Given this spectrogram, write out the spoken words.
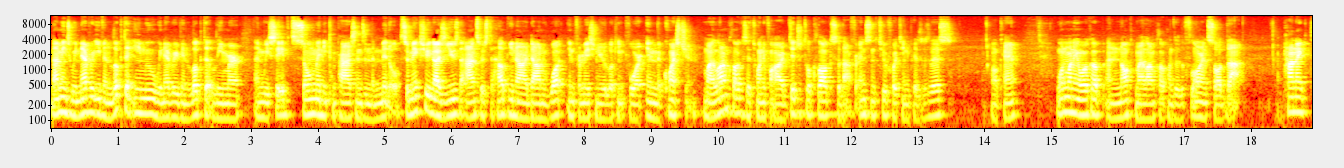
That means we never even looked at Emu, we never even looked at Lemur, and we saved so many comparisons in the middle. So make sure you guys use the answers to help you narrow down what information you're looking for in the question. My alarm clock is a 24 hour digital clock, so that for instance 214 appears as this. Okay. One morning I woke up and knocked my alarm clock onto the floor and saw that I panicked,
